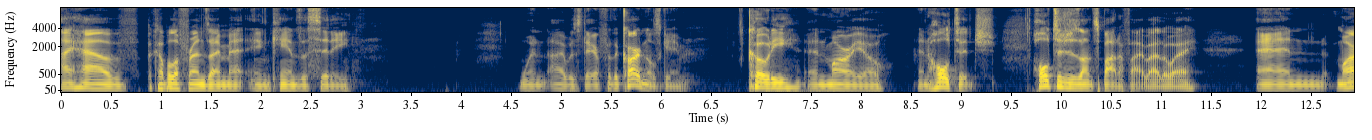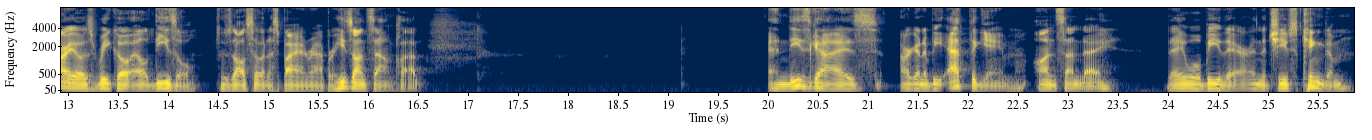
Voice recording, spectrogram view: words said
I have a couple of friends I met in Kansas City when I was there for the Cardinals game. Cody and Mario and Holtage. Holtage is on Spotify, by the way. And Mario is Rico L. Diesel, who's also an aspiring rapper. He's on SoundCloud. And these guys are going to be at the game on Sunday. They will be there in the Chiefs' Kingdom,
